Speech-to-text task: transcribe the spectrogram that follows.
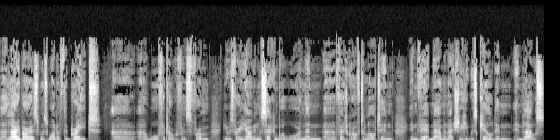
Uh, Larry Burrows was one of the great uh, uh, war photographers from he was very young in the Second World War and then uh, photographed a lot in, in Vietnam and actually he was killed in in Laos.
